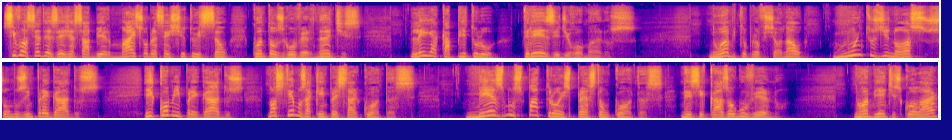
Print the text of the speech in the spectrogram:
Se você deseja saber mais sobre essa instituição quanto aos governantes, leia capítulo 13 de Romanos. No âmbito profissional, muitos de nós somos empregados. E como empregados, nós temos a quem prestar contas. Mesmo os patrões prestam contas, nesse caso ao governo. No ambiente escolar,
